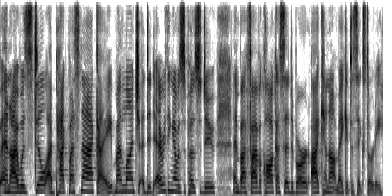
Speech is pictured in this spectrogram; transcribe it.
And I was still, I packed my snack, I ate my lunch, I did everything I was supposed to do. And by five o'clock, I said to Bert, I cannot make it to 6.30.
